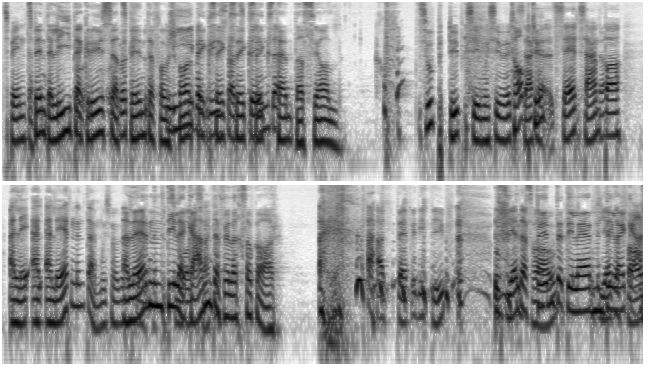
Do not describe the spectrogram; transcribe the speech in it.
zu binden. Zu binden, liebe Grüße an das Wirklich Binden vom Sport Grüße ans XXX Binden. Tentation. super Typ gewesen, muss ich wirklich Top sagen. Typ. Sehr Sampa. Ein, Le ein, ein Lernender, muss man Eine wirklich lernende dazu Legende sagen. vielleicht sogar. Ja, definitiv. Auf jeden Fall. findet die lernende Legende.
